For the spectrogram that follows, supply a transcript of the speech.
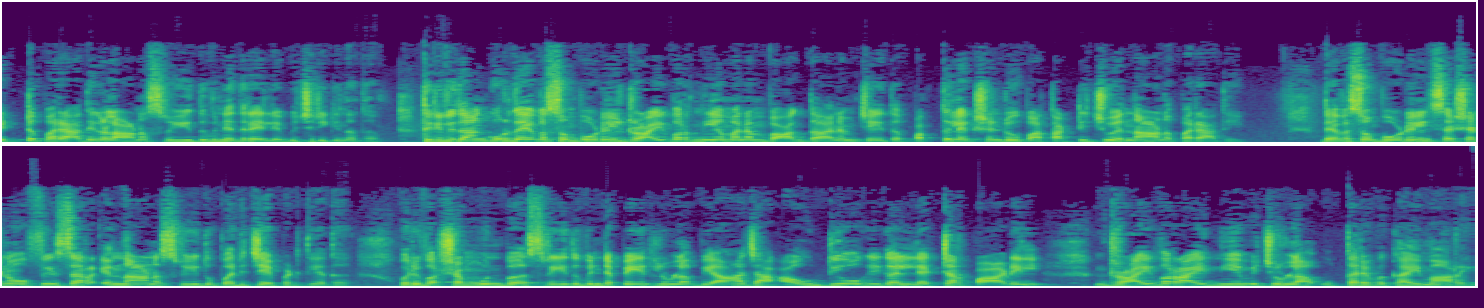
എട്ട് പരാതികളാണ് ശ്രീധുവിനെതിരെ ലഭിച്ചിരിക്കുന്നത്. തിരുവിതാംകൂർ ദേവസ്വം ബോർഡിൽ ഡ്രൈവർ നിയമനം വാഗ്ദാനം ചെയ്ത് പത്ത് ലക്ഷം രൂപ തട്ടിച്ചു എന്നാണ് പരാതി. ദേവസ്വം ബോർഡിൽ സെഷൻ ഓഫീസർ എന്നാണ് ശ്രീതു പരിചയപ്പെടുത്തിയത്. ഒരു വർഷം മുൻപ് ശ്രീതുവിന്റെ പേരിലുള്ള വ്യാജ ഔദ്യോഗിക ലെറ്റർ പാഡിൽ ഡ്രൈവറായി നിയമിച്ചുള്ള ഉത്തരവ് കൈമാറി.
